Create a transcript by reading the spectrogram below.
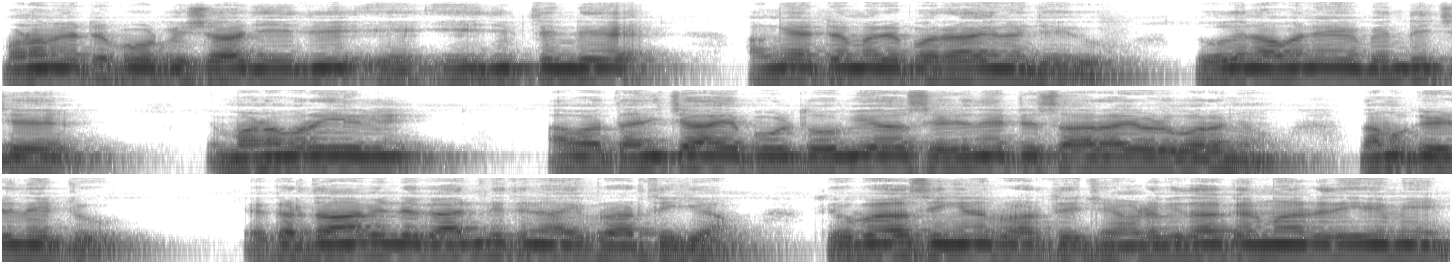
മണമേറ്റപ്പോൾ പിശാജ് ഈജി ഈജിപ്തിന്റെ അങ്ങേയറ്റം വരെ പലായനം ചെയ്തു. ദൂതൻ അവനെ ബന്ധിച്ച് മണവറയിൽ അവർ തനിച്ചായപ്പോൾ തോബിയാസ് എഴുന്നേറ്റ് സാറായോട് പറഞ്ഞു നമുക്ക് എഴുന്നേറ്റു. കർത്താവിന്റെ കാരുണ്യത്തിനായി പ്രാർത്ഥിക്കാം. തോബിയാസ് ഇങ്ങനെ പ്രാർത്ഥിച്ചു ഞങ്ങളുടെ പിതാക്കന്മാരുടെ ദൈവമേ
